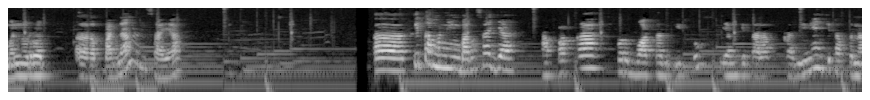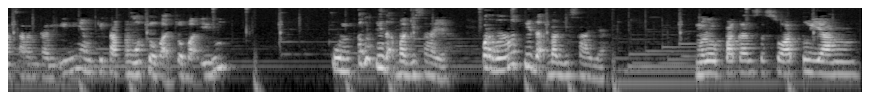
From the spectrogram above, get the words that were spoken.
menurut uh, pandangan saya uh, kita menimbang saja apakah perbuatan itu yang kita lakukan ini, yang kita penasarankan ini, yang kita mau coba-coba ini, untung tidak bagi saya, perlu tidak bagi saya, merupakan sesuatu yang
